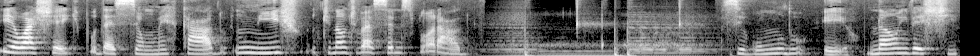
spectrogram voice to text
E eu achei que pudesse ser um mercado, um nicho que não tivesse sendo explorado. Segundo erro, não investi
